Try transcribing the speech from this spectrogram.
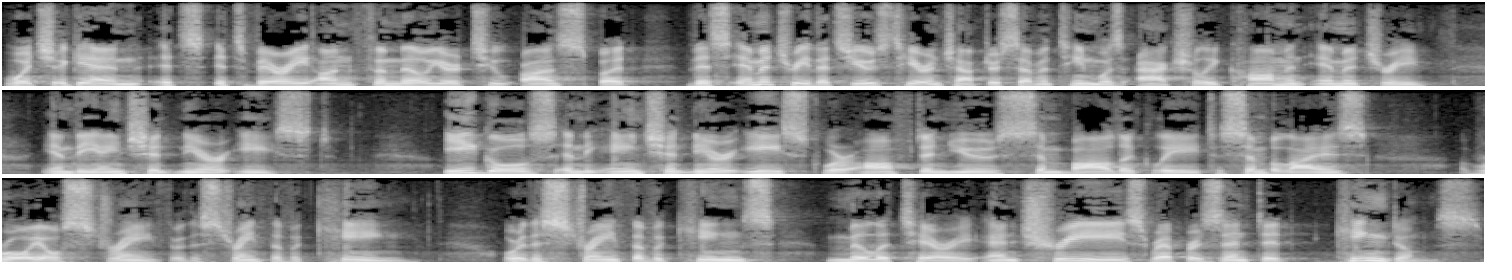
which again, it's, it's very unfamiliar to us, but this imagery that's used here in chapter 17 was actually common imagery in the ancient Near East. Eagles in the ancient Near East were often used symbolically to symbolize royal strength or the strength of a king or the strength of a king's military. And trees represented kingdoms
